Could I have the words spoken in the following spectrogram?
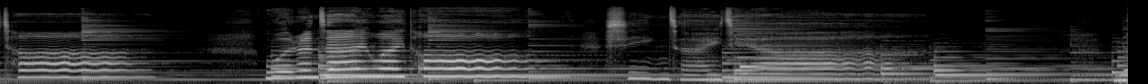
他。我人在外头，心在家。妈，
